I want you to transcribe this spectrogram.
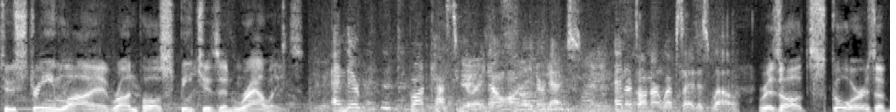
to stream live Ron Paul's speeches and rallies. And they're broadcasting it right now on the internet, and it's on our website as well. Results scores of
